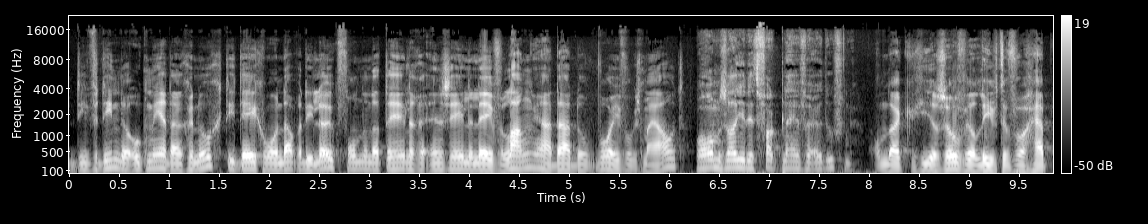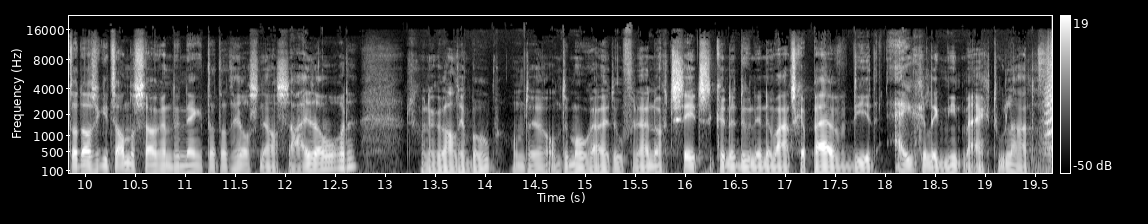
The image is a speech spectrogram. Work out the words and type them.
die verdiende ook meer dan genoeg. Die deed gewoon dat we die leuk vonden, dat de hele, in zijn hele leven lang. Ja, daardoor word je volgens mij oud. Waarom zal je dit vak blijven uitoefenen? Omdat ik hier zoveel liefde voor heb, dat als ik iets anders zou gaan doen, denk ik dat dat heel snel saai zou worden. Het is gewoon een geweldig beroep om te, om te mogen uitoefenen en nog steeds te kunnen doen in de maatschappij die het eigenlijk niet meer echt toelaat.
